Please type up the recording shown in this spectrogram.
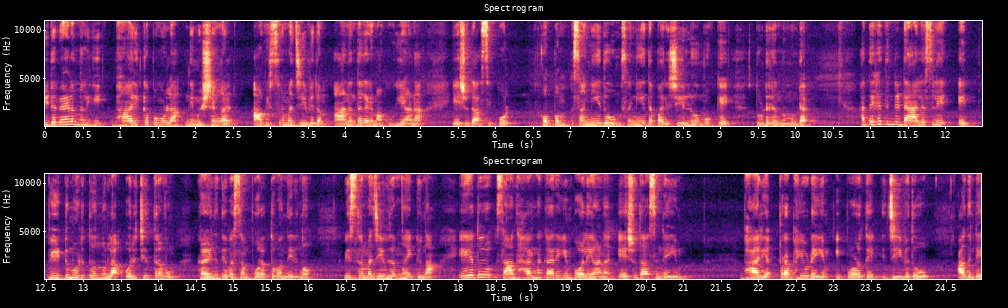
ഇടവേള നൽകി ഭാര്യയ്ക്കൊപ്പമുള്ള നിമിഷങ്ങൾ ആ വിശ്രമ ജീവിതം ആനന്ദകരമാക്കുകയാണ് യേശുദാസ് ഇപ്പോൾ. ഒപ്പം സംഗീതവും സംഗീത പരിശീലനവും ഒക്കെ തുടരുന്നുമുണ്ട്. അദ്ദേഹത്തിന്റെ ഡാലസിലെ വീട്ടുമുറ്റത്തു നിന്നുള്ള ഒരു ചിത്രവും കഴിഞ്ഞ ദിവസം പുറത്തു വന്നിരുന്നു. വിശ്രമ ജീവിതം നയിക്കുന്ന ഏതൊരു സാധാരണക്കാരെയും പോലെയാണ് യേശുദാസിന്റെയും ഭാര്യ പ്രഭയുടെയും ഇപ്പോഴത്തെ ജീവിതവും. അതിന്റെ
